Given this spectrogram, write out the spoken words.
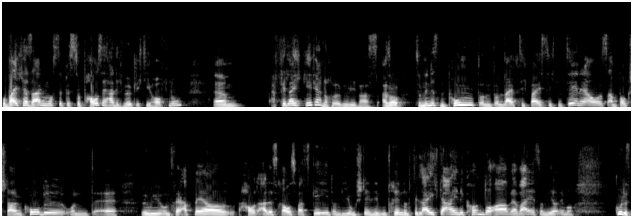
Wobei ich ja sagen musste, bis zur Pause hatte ich wirklich die Hoffnung, ähm, vielleicht geht ja noch irgendwie was. Also zumindest ein Punkt und, und Leipzig beißt sich die Zähne aus am bockstarken Kobel und äh, irgendwie unsere Abwehr haut alles raus, was geht und die Jungs stehen hinten drin und vielleicht der eine Konto, ah, wer weiß und wie auch immer. Gut, das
